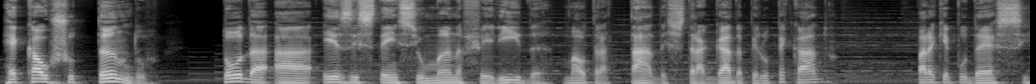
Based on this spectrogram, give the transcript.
recalchutando toda a existência humana ferida, maltratada, estragada pelo pecado, para que pudesse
